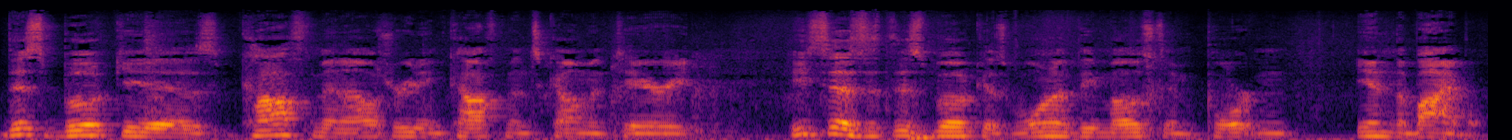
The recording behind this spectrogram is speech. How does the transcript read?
this book is Coffman. I was reading Coffman's commentary. He says that this book is one of the most important in the Bible,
